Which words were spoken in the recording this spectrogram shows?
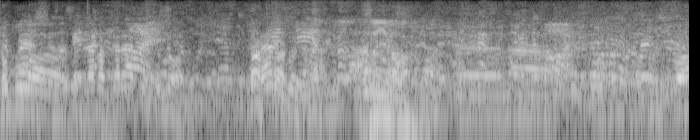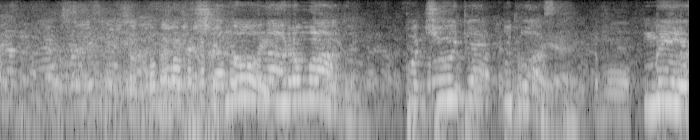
То була За це треба карати судом. так, так. Заява. Така Шановна громада, почуйте, будь ласка, ми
